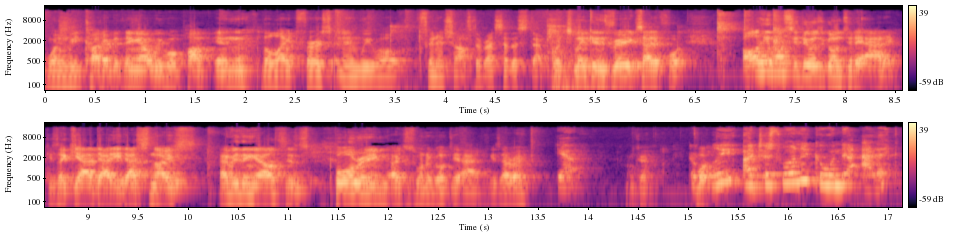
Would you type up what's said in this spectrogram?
when we cut everything out, we will pop in the light first and then we will finish off the rest of the step, which Lincoln is very excited for. All he wants to do is go into the attic. He's like, yeah, daddy, that's nice. Everything else is boring. I just want to go into the attic. Is that right? Yeah. Okay. What? Really, I just want to go in the attic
